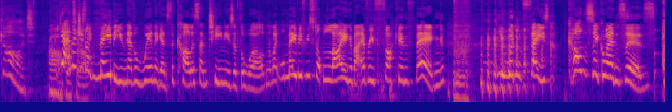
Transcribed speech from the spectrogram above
God. Oh, Yeah, and then she's like, maybe you never win against the Carla Santinis of the world. And I'm like, well, maybe if you stop lying about every fucking thing, you wouldn't face consequences.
